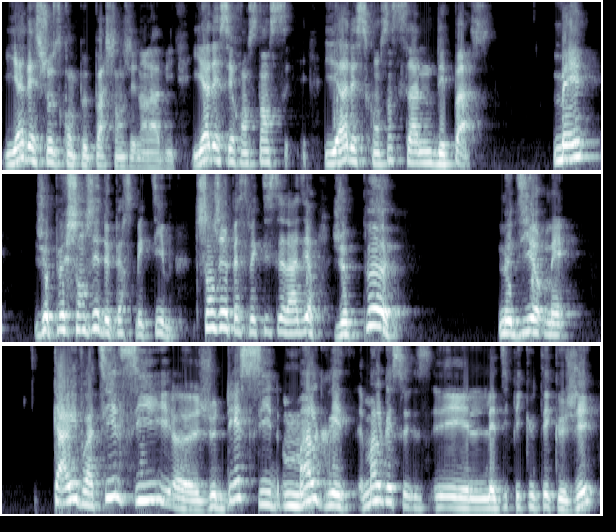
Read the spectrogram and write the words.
Il y a des choses qu'on ne peut pas changer dans la vie. Il y a des circonstances, il y a des circonstances, ça nous dépasse. Mais je peux changer de perspective. Changer de perspective, c'est-à-dire, je peux me dire, mais qu'arrivera-t-il si euh, je décide, malgré, malgré les difficultés que j'ai,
